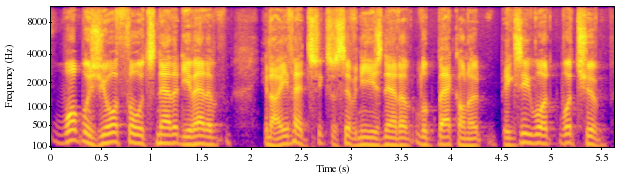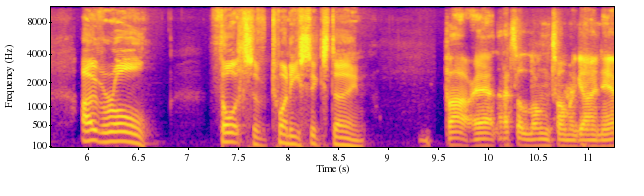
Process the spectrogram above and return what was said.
What was your thoughts now that you've had a, you know, you've had six or seven years now to look back on it, Bigsy? What what's your overall thoughts of 2016? Far out. That's a long time ago now.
